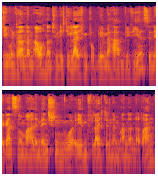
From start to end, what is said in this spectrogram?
die unter anderem auch natürlich die gleichen Probleme haben wie wir, sind ja ganz normale Menschen, nur eben vielleicht in einem anderen Rang.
